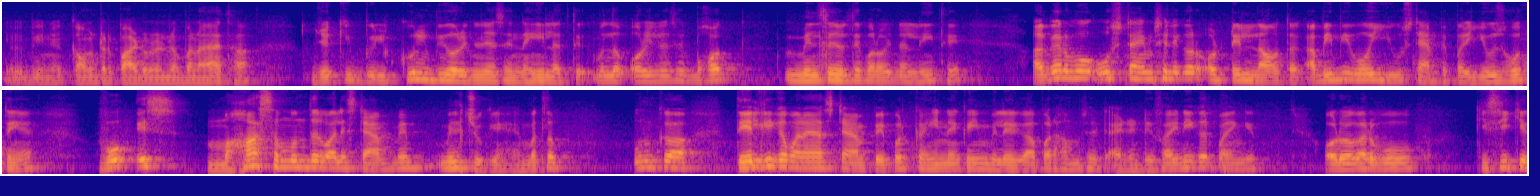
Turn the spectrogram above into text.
जो भी उन्हें काउंटर पार्ट उन्होंने बनाया था, जो कि बिल्कुल भी ओरिजिनल जैसे नहीं लगते मतलब ओरिजिनल से बहुत मिलते जुलते पर ओरिजिनल नहीं थे। अगर वो उस टाइम से लेकर और टिल नाउ तक, अभी भी वो यूज़ स्टैम्प पेपर यूज़ होते हैं, वो इस महासमुंदर वाले स्टैम्प में मिल चुके हैं। मतलब उनका तेल का बनाया स्टैम्प पेपर कहीं ना कहीं मिलेगा, पर हम उसे आइडेंटिफाई नहीं कर पाएँगे। और अगर वो किसी के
